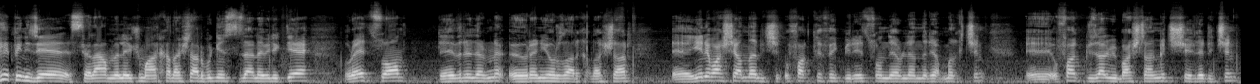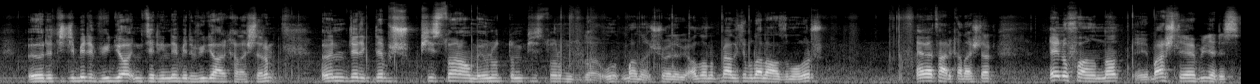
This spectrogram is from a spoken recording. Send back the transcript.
Hepinize selamünaleyküm arkadaşlar. Bugün sizlerle birlikte Redstone devrelerini öğreniyoruz arkadaşlar. Ee, yeni başlayanlar için ufak tefek bir Redstone devreleri yapmak için e, ufak güzel bir başlangıç şeyler için öğretici bir video niteliğinde bir video arkadaşlarım. Öncelikle şu piston almayı unuttum. Pistonumuzu da unutmadan şöyle bir alalım. Belki bu da lazım olur. Evet arkadaşlar en ufağından e, başlayabiliriz.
